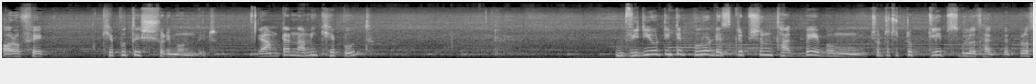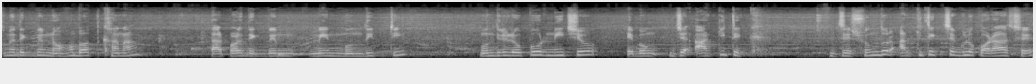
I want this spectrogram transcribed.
ওরফে খেপুতেশ্বরী মন্দির। গ্রামটার নামই খেপুত ভিডিওটিতে পুরো ডেসক্রিপশন থাকবে এবং ছোট ছোট ক্লিপসগুলো থাকবে। প্রথমে দেখবেন নহবত খানা, তারপরে দেখবেন মেন মন্দিরটি। মন্দিরের ওপর নিচেও এবং যে আর্কিটেক্ট যে সুন্দর আর্কিটেকচারগুলো করা আছে,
